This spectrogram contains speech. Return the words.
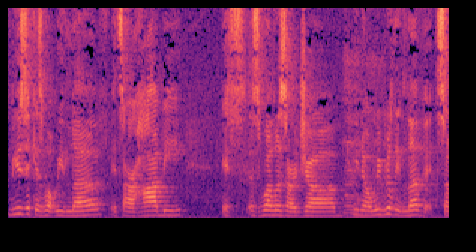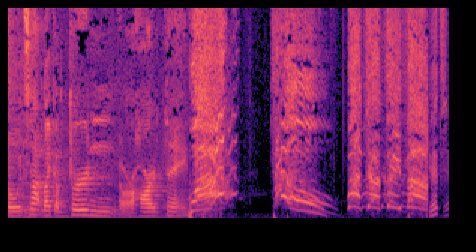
music is what we love. It's our hobby. It's as well as our job. Mm-hmm. You know, we really love it. So mm-hmm. it's not like a burden or a hard thing. What? Two! One, two, three, four! Jetzt?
